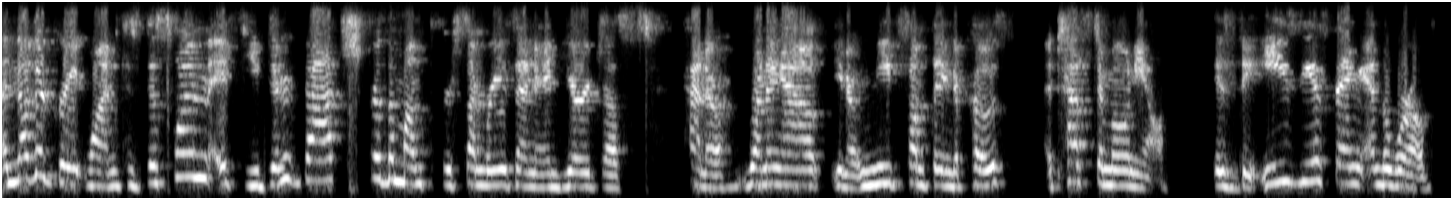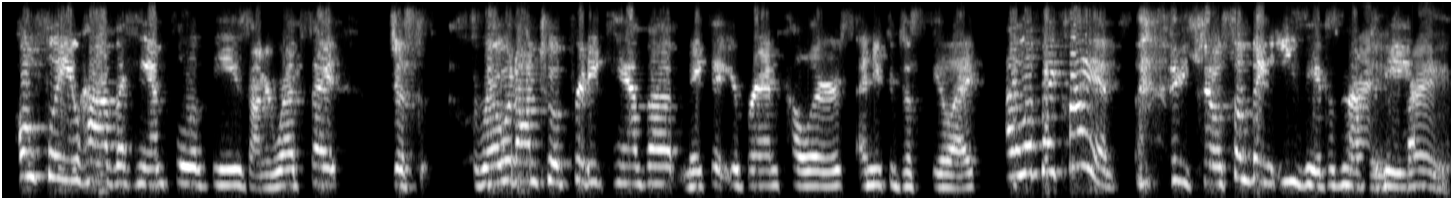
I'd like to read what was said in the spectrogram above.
Another great one, because this one, if you didn't batch for the month for some reason and you're just kind of running out, you know, need something to post, a testimonial is the easiest thing in the world. Hopefully, you have a handful of these on your website. Just throw it onto a pretty Canva, make it your brand colors, and you can just be like, I love my clients. you know, something easy. It doesn't have right, to be right.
